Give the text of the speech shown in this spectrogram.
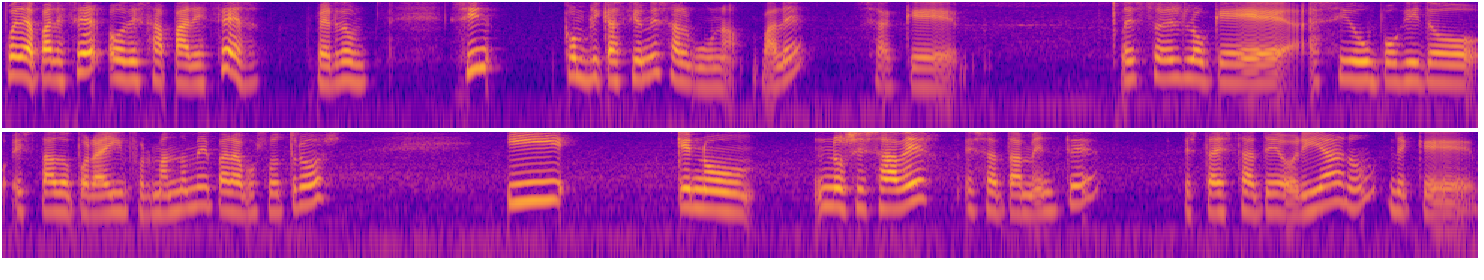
puede aparecer o desaparecer, perdón, sin complicaciones alguna, ¿vale? O sea que esto es lo que ha sido un poquito, estado por ahí informándome para vosotros y que no, no se sabe exactamente está esta teoría, ¿no? De que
